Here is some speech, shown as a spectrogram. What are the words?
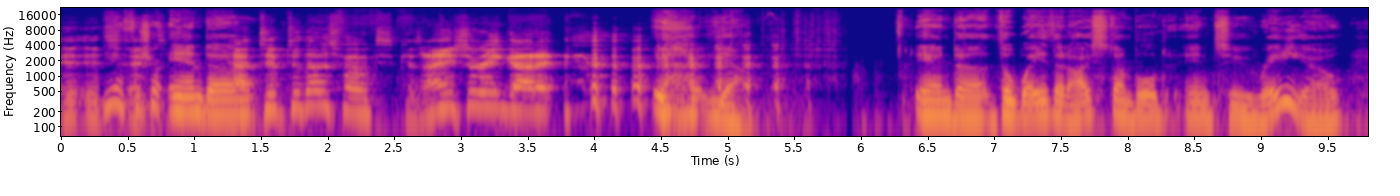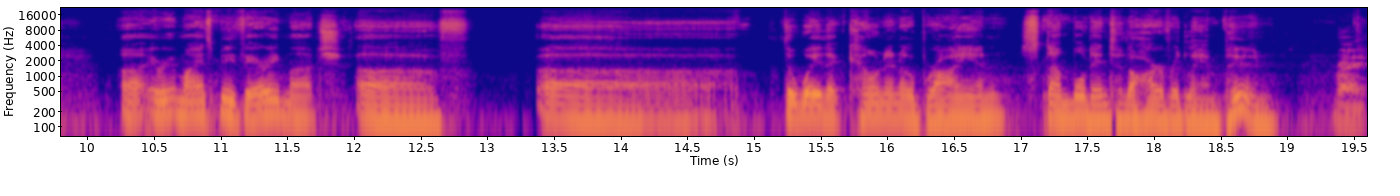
It, it's Yeah, for it's- sure. And uh, Hat tip to those folks, because I ain't sure ain't got it. yeah. And uh, the way that I stumbled into radio, uh, it reminds me very much of uh, the way that Conan O'Brien stumbled into the Harvard Lampoon. right.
